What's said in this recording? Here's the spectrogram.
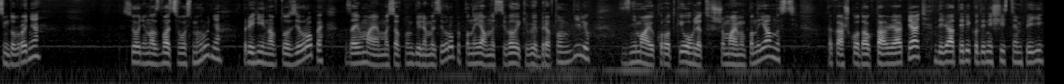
Всім доброго дня. Сьогодні у нас 28 грудня. Пригін авто з Європи. Займаємося автомобілями з Європи. По наявності великий вибір автомобілів. Знімаю короткий огляд, що маємо по наявності. Така шкода Octavia 5, 9 рік 1,6 MPI,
